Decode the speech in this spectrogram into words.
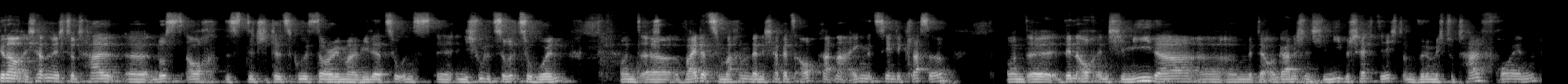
Genau, ich hatte nämlich total äh, Lust, auch das Digital School Story mal wieder zu uns äh, in die Schule zurückzuholen und äh, weiterzumachen, denn ich habe jetzt auch gerade eine eigene zehnte Klasse und äh, bin auch in Chemie da äh, mit der organischen Chemie beschäftigt und würde mich total freuen,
